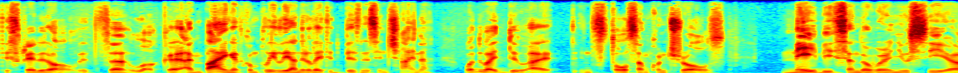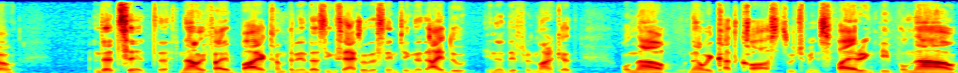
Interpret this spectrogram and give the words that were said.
described it all. It's uh, look, I'm buying a completely unrelated business in China. What do I do? I install some controls, maybe send over a new CEO, and that's it. Uh, now, if I buy a company that does exactly the same thing that I do in a different market, well, now now we cut costs, which means firing people. Now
